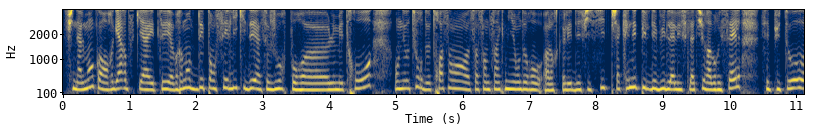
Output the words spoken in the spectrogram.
Finalement, quand on regarde ce qui a été vraiment dépensé, liquidé à ce jour pour le métro, on est autour de 365 millions d'euros, alors que les déficits chaque année depuis le début de la législature à Bruxelles, c'est plutôt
